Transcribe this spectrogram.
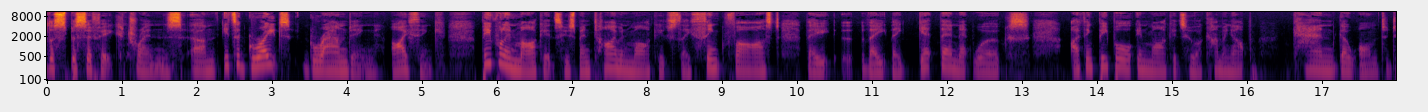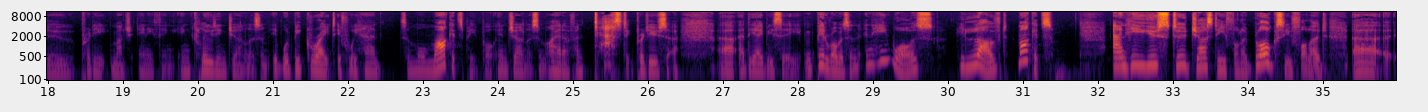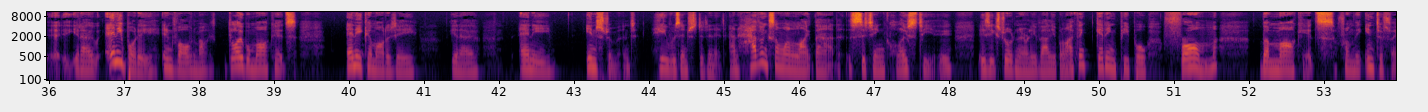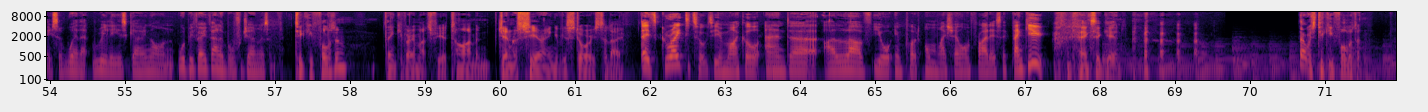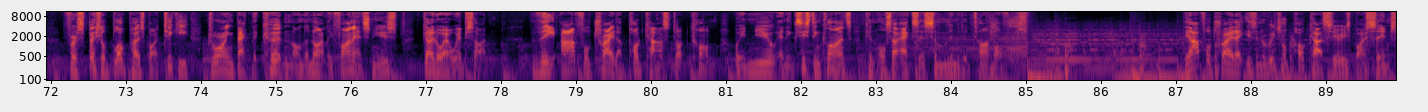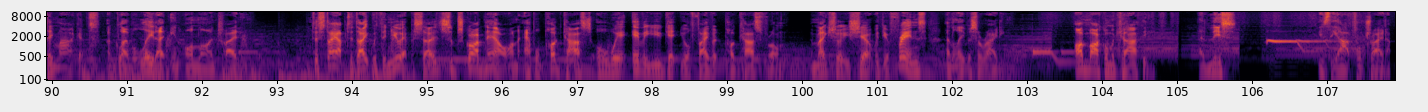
the specific trends. Um, it's a great grounding, I think. People in markets who spend time in markets, they think fast, they they they get their networks. I think people in markets who are coming up can go on to do pretty much anything, including journalism. It would be great if we had some more markets people in journalism. I had a fantastic producer uh, at the ABC, Peter Robinson, and he was, he loved markets. And he used to just, he followed blogs, he followed, uh, you know, anybody involved in markets, global markets, any commodity, you know, any instrument, he was interested in it. And having someone like that sitting close to you is extraordinarily valuable. I think getting people from the markets, from the interface of where that really is going on, would be very valuable for journalism. Ticky Fullerton, thank you very much for your time and generous sharing of your stories today. It's great to talk to you, Michael, and uh, I love your input on my show on Friday. So thank you. Thanks again. that was Ticky Fullerton. For a special blog post by Ticky drawing back the curtain on the nightly finance news, go to our website, theartfultraderpodcast.com, where new and existing clients can also access some limited time offers. The Artful Trader is an original podcast series by CMC Markets, a global leader in online trading. To stay up to date with the new episodes, subscribe now on Apple Podcasts or wherever you get your favourite podcasts from. And make sure you share it with your friends and leave us a rating. I'm Michael McCarthy, and this is The Artful Trader.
